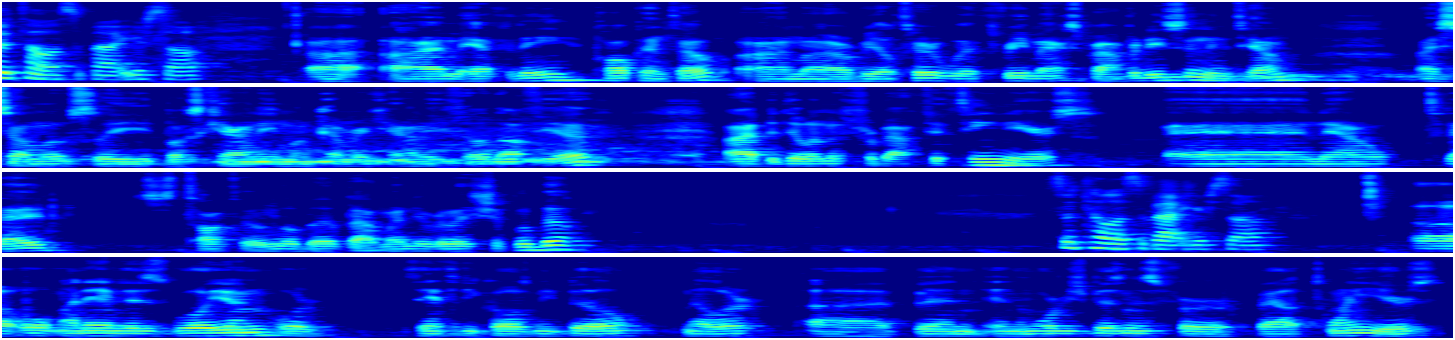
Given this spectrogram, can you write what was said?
So tell us about yourself. Uh, I'm Anthony Paul Pinto. I'm a realtor with Remax Properties in Newtown. I sell mostly Bucks County, Montgomery County, Philadelphia. I've been doing this for about 15 years, and now today, just talk to a little bit about my new relationship with Bill. So tell us about yourself. Uh, well, my name is William, or as Anthony calls me, Bill Miller. Uh, I've been in the mortgage business for about 20 years,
